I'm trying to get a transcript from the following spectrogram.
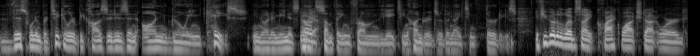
this one in particular because it is an ongoing case. You know what I mean? It's oh, not oh, yeah. something from the 1800s or the 1930s. If you go to the website quackwatch.org,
